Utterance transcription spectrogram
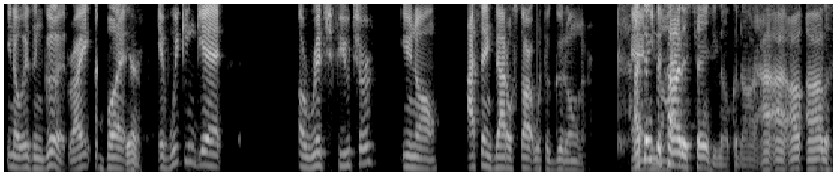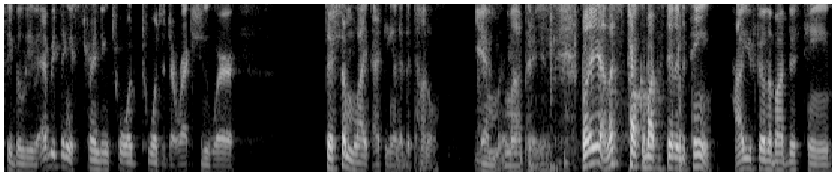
you know, isn't good, right? But yeah. if we can get a rich future, you know, I think that'll start with a good owner. And, I think the know, tide is changing, though, Khadar. I, I, I honestly believe it. Everything is trending toward towards a direction where there's some light at the end of the tunnel, yeah. in, in my opinion. But yeah, let's talk about the state of the team how you feel about this team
